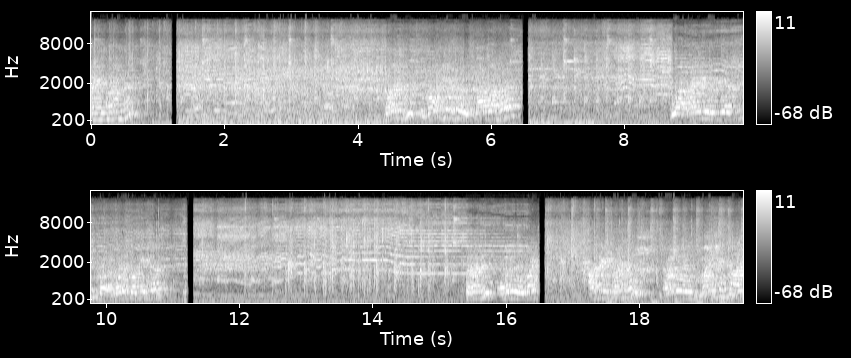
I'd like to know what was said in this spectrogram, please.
அதனை தொடர்ந்து தொடர்ந்து வைத்தியர்கள் சார்பாக You are kindly requesting for Board Commissioner. தொடர்ந்து எமது வை- அதனை தொடர்ந்து எமது வைத்தியசாலை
